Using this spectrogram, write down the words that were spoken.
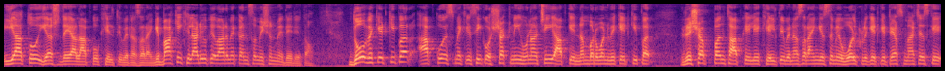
या तो यश दयाल आपको खेलते हुए नज़र आएँगे। बाकी खिलाड़ियों के बारे में कंफर्मेशन में दे देता हूँ। दो विकेट कीपर आपको इसमें किसी को शक नहीं होना चाहिए, आपके number one wicket keeper Rishabh Pant आपके लिए खेलते हुए नज़र आएँगे। इस समय वर्ल्ड क्रिकेट के टेस्ट मैचेस के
